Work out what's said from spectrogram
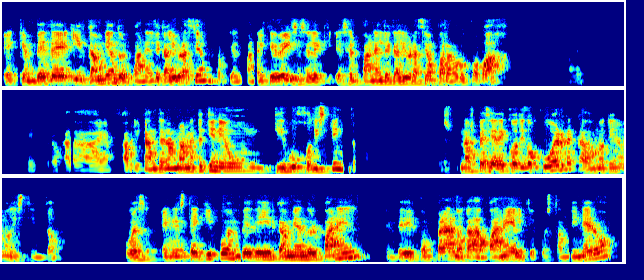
eh, que en vez de ir cambiando el panel de calibración, porque el panel que veis es el, panel de calibración para grupo BAG, eh, cada fabricante normalmente tiene un dibujo distinto. Es una especie de código QR, cada uno tiene uno distinto. Pues en este equipo, en vez de ir cambiando el panel, en vez de ir comprando cada panel que cuesta un dinero,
